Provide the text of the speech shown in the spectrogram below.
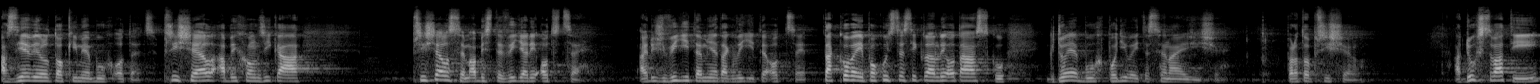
a zjevil to, kým je Bůh Otec. Přišel, abychom říká, přišel jsem, abyste viděli Otce. A když vidíte mě, tak vidíte Otce. Takovej, pokud jste si kladli otázku, kdo je Bůh, podívejte se na Ježíše. Proto přišel. A Duch Svatý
